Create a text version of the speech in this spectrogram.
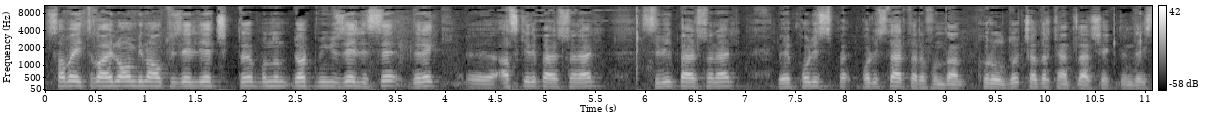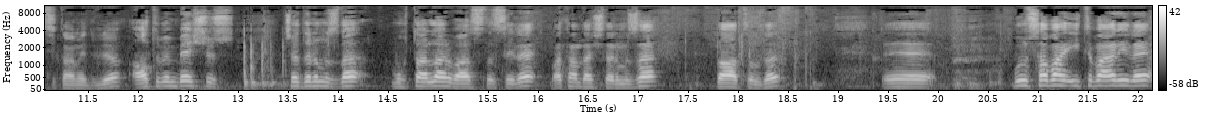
sabah itibariyle 10.650'ye çıktı. Bunun 4.150'si direkt e, askeri personel, sivil personel ve polis polisler tarafından kuruldu. Çadır kentler şeklinde istihdam ediliyor. 6500 çadırımız da muhtarlar vasıtasıyla vatandaşlarımıza dağıtıldı. Ee, bu sabah itibariyle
